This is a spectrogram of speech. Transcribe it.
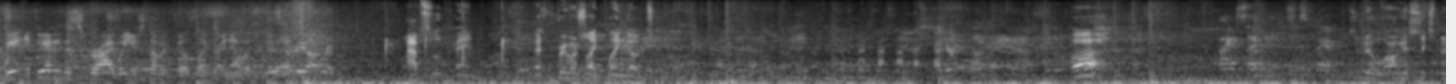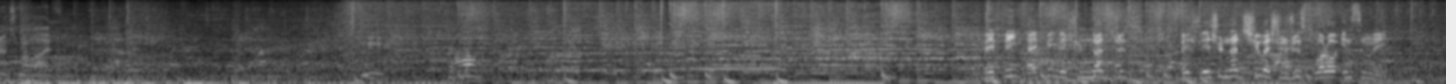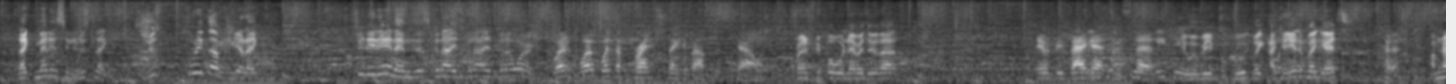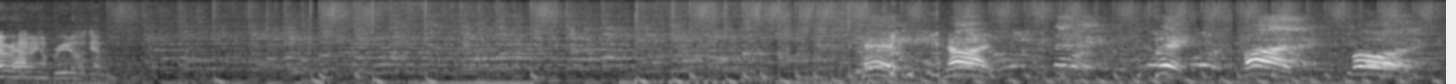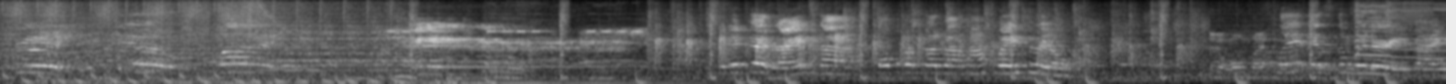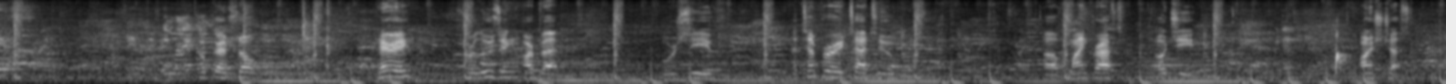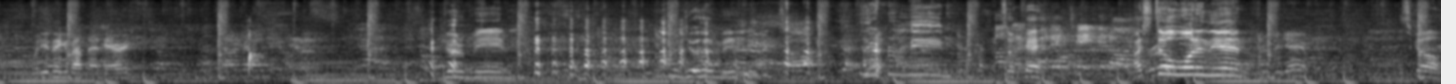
If you- If you had to describe what your stomach feels like right now, what would you say? Absolute pain. That's pretty much like playing goats. Five seconds to spare. this is gonna be the longest six minutes of my life. oh. They think I think they should not just they, they should not chew. They should just swallow instantly, like medicine. Just like just put it up here, like fit it in, and it's gonna it's gonna it's gonna work. What what what the French think about this challenge? French people would never do that. It would be baguettes instead. It would be like I can eat a baguette. I'm never having a burrito again. Ten, nine, six, five, four. Three, about halfway through. Clint is the winner, you guys. He might Okay, so Harry, for losing our bet, will receive a temporary tattoo of Minecraft OG on his chest. What do you think about that, Harry? You're mean. You're mean. You're mean. Okay. I still won in the end. Let's go.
